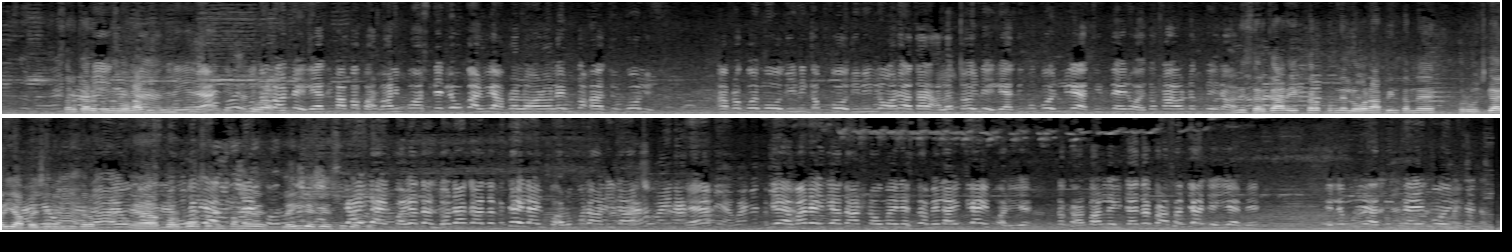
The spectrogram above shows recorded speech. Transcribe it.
સરકારે તમને લોન આપી હતી હે? તો લોન નહીં લેતી. બાપા ભરવાની પોસ્ટ એટલે હું કરવી? આપણે લોનો લઈ હું તો સાચું બોલી આપણે કોઈ મોદીની કે મોદીની લોન અત્યારે હાલત તો નહીં લેતી. હું કોઈ લેતી જ નહીં હોય તો કાવ નથી અને સરકાર એક તરફ તમને લોન આપીને તમને રોજગારી આપે છે અને બીજી તરફ કોર્પોરેશન તમે લઈ લે છે. શું ધંધો રાણી ના હે? અમે એવા નહીં ગયા આઠ નવ મહિને અમે લાઈન ક્યાંય ફરીએ. તો ઘર બાર લઈ જાય તો પાછા ક્યાં જઈએ અમે. એટલે હું જ નહીં કોઈ.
